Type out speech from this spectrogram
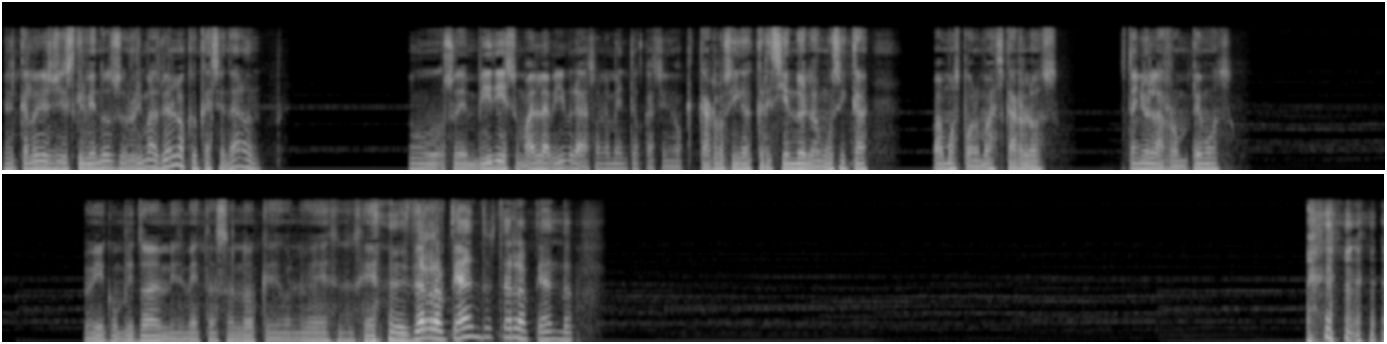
El Carlos escribiendo sus rimas. Vean lo que ocasionaron. Su, envidia y su mala vibra solamente ocasionó que Carlos siga creciendo en la música. Vamos por más, Carlos. Este año la rompemos. Voy a cumplir todas mis metas, solo que volver a suceder. está rapeando, está rapeando.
